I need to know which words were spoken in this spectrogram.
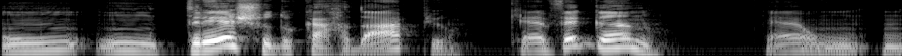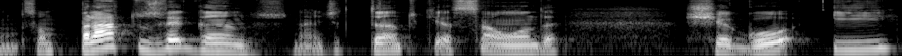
um, um trecho do cardápio que é vegano. Que é um, um, são pratos veganos, né? de tanto que essa onda chegou e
